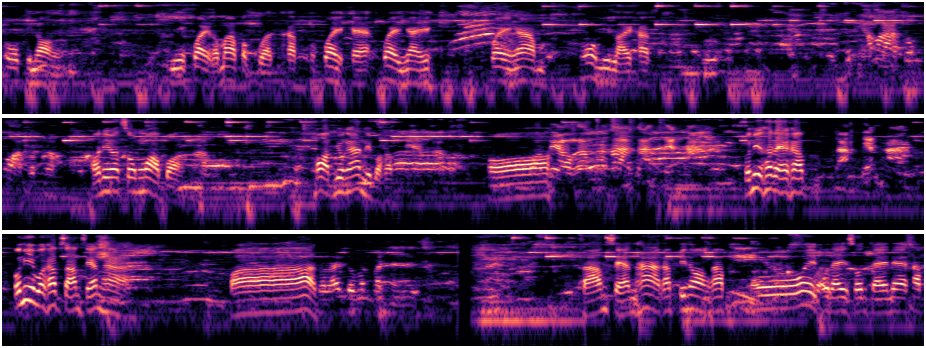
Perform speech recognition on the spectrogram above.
โอ้พี่น้อง มีควายเขามาประกวดครับควายแคะควายใหญ่ควายงาม โอ้มีหลายครับเอามาตรงหมอดครับอ๋อนี่ว่าส่งมอบบ่มอบอยู่งานนี่บ่ครับอ๋อแมวครับราคาสามแสนห้าตัวนี้เท่าไหร่ครับสามแสนห้าตัวนี้บ่ครับสามแสนห้าปาดตัวไรตัวมันมันสามแสนห้าครับพี่น้องครับ โอ้ยผู้ใดสนใจแน่ครับ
